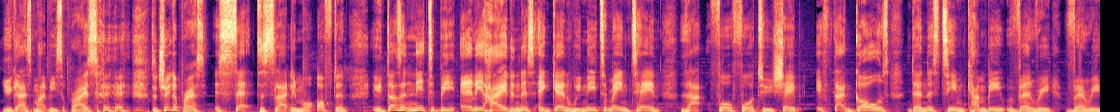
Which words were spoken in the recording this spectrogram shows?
you guys might be surprised. the trigger press is set to slightly more often. It doesn't need to be any higher than this. Again, we need to maintain that 4-4-2 shape. If that goes, then this team can be very, very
